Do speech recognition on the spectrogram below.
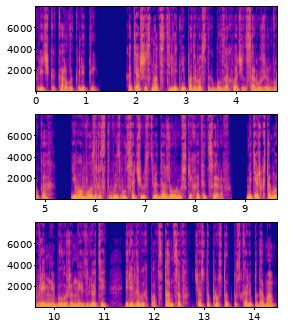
кличка Карла Калиты. Хотя 16-летний подросток был захвачен с оружием в руках, его возраст вызвал сочувствие даже у русских офицеров. Мятеж к тому времени был уже на излете, и рядовых повстанцев часто просто отпускали по домам.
